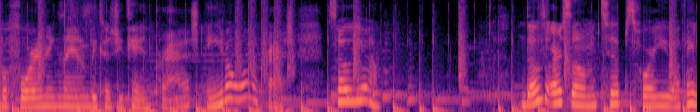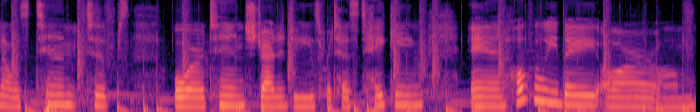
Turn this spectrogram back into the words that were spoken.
before an exam because you can crash and you don't want to crash. So, yeah. Those are some tips for you. I think that was 10 tips or 10 strategies for test taking, and hopefully, they are um,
